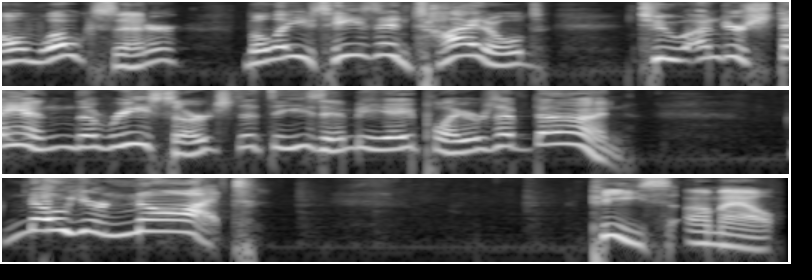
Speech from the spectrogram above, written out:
on Woke Center believes he's entitled to understand the research that these NBA players have done. No, you're not. Peace. I'm out.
